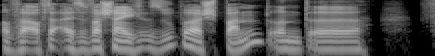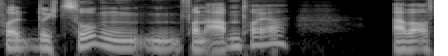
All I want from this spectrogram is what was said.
Auf, auf der, also wahrscheinlich super spannend und äh, voll durchzogen von Abenteuer, aber auf,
